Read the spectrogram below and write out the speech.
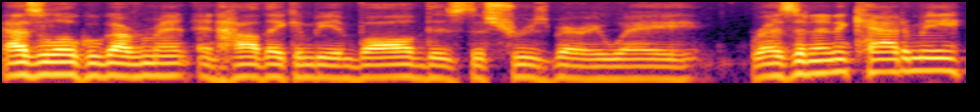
as a local government, and how they can be involved is the Shrewsbury Way Resident Academy.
